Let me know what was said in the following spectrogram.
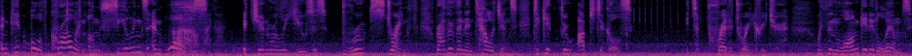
and capable of crawling on ceilings and walls. Oh it generally uses brute strength rather than intelligence to get through obstacles. It's a predatory creature with elongated limbs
